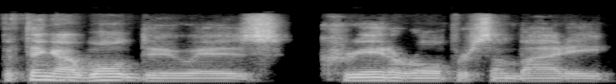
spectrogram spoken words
The thing I won't do is create a role for somebody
